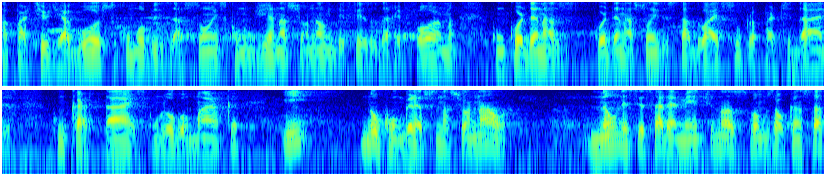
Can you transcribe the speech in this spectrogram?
a partir de agosto, com mobilizações, com o Dia Nacional em Defesa da Reforma, com coordena coordenações estaduais suprapartidárias, com cartaz, com logomarca e no Congresso Nacional, não necessariamente nós vamos alcançar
